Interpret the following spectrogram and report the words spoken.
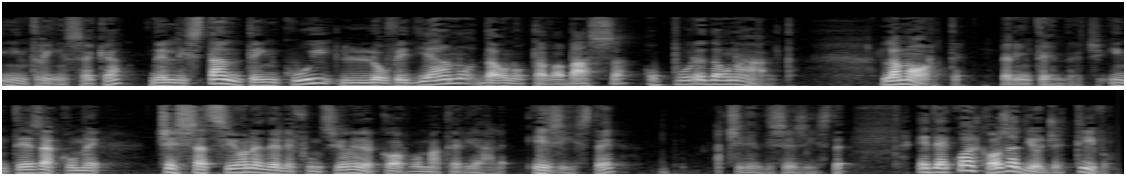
intrinseca nell'istante in cui lo vediamo da un'ottava bassa oppure da una alta. La morte, per intenderci, intesa come cessazione delle funzioni del corpo materiale, esiste, accidenti se esiste, ed è qualcosa di oggettivo,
